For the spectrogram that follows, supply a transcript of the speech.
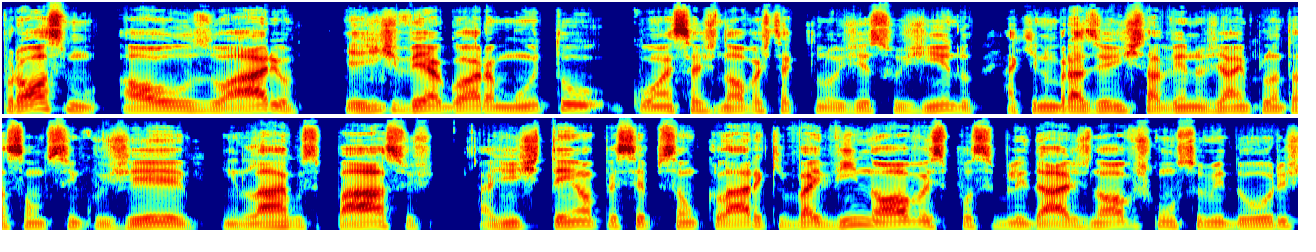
próximo ao usuário e a gente vê agora muito com essas novas tecnologias surgindo. Aqui no Brasil, a gente está vendo já a implantação do 5G em largos passos a gente tem uma percepção clara que vai vir novas possibilidades, novos consumidores,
